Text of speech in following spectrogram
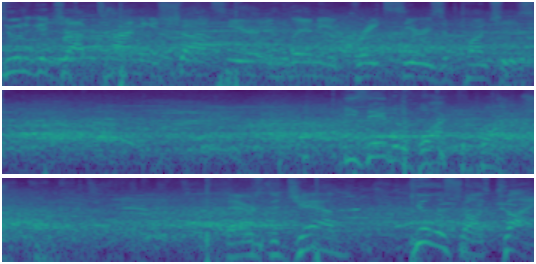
Doing a good job timing his shots here and landing a great series of punches. He's able to block the punch. There's the jab. Dillashaw's cut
